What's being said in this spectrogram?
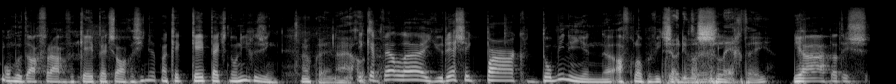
om de dag vragen of ik K-Pax al gezien heb. Maar ik heb K-Pax nog niet gezien. Oké, nou ja, goed. Ik heb wel uh, Jurassic Park Dominion afgelopen weekend. Zo, die was slecht, hè? Ja, dat is...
